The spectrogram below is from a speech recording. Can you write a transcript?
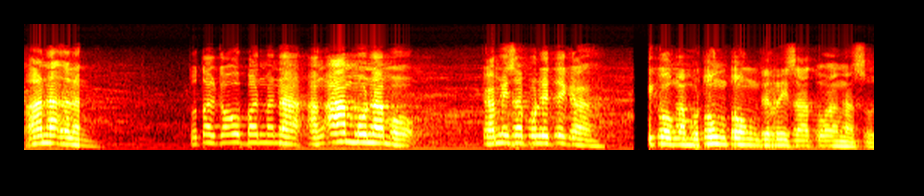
Ana na lang. Total kauban man na ang amo na mo kami sa politika iko nga mutungtong diri sa ato ang nasod.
